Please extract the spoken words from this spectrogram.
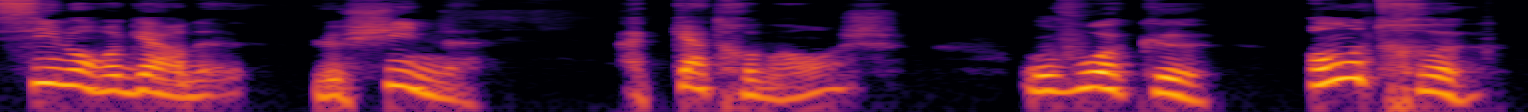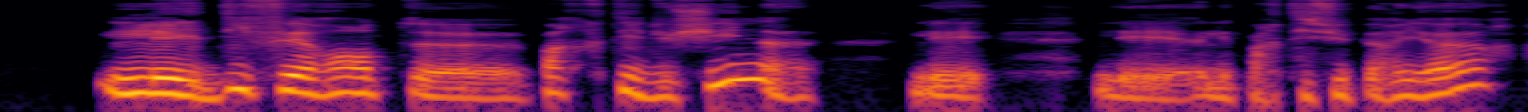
si l'on regarde le Chine à quatre branches, on voit que entre les différentes euh, parties du Chine, les, les parties supérieures,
